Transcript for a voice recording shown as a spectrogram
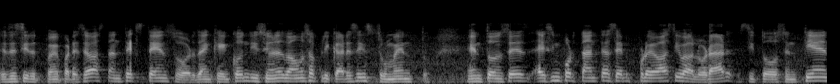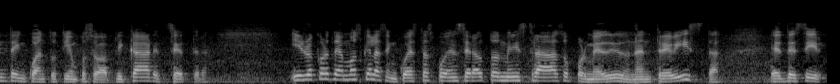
es decir, me parece bastante extenso, ¿verdad? ¿En qué condiciones vamos a aplicar ese instrumento? Entonces, es importante hacer pruebas y valorar si todo se entiende, en cuánto tiempo se va a aplicar, etcétera. Y recordemos que las encuestas pueden ser autoadministradas o por medio de una entrevista. Es decir,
